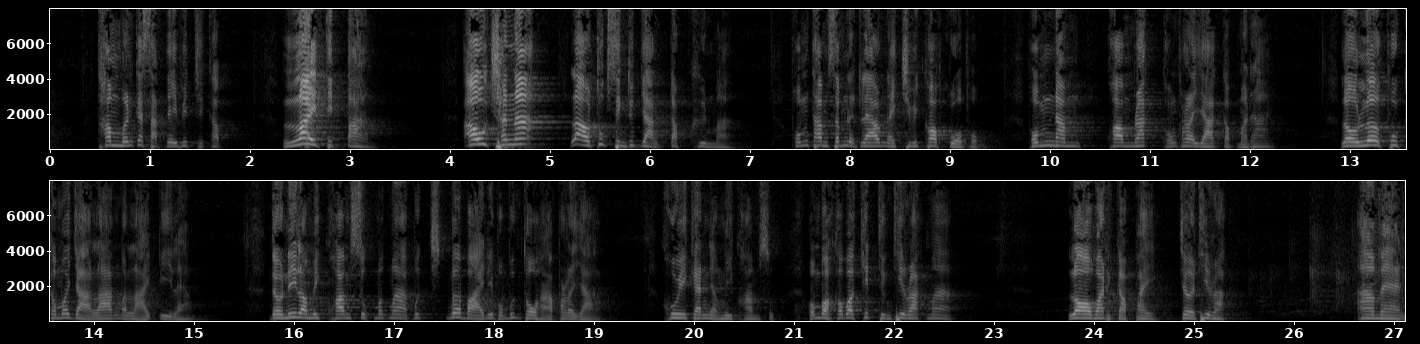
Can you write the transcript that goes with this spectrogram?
ทำเหมือนกษัตริย์เดวิดสิครับ ไล่ติดตาม เอาชนะแล้วเอาทุกสิ่งทุกอย่างกลับคืนมา ผมทำสำเร็จแล้วในชีวิตครอบครัวผม ผมนำความรักของภรรยากลับมาได้ เราเลิกพูดคำว่าอย่าล้างมาหลายปีแล้ว เดี๋ยวนี้เรามีความสุขมากๆ เมื่อบ่ายนี้ผมเพิ่งโทรหาภรรยา คุยกันอย่างมีความสุข ผมบอกเขาว่าคิดถึงที่รักมาก รอวันกลับไปเจอที่รัก อาเมน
